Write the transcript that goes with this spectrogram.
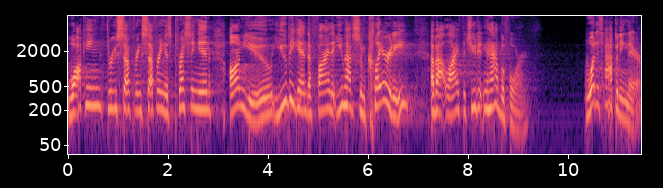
walking through suffering, suffering is pressing in on you, you begin to find that you have some clarity about life that you didn't have before. What is happening there?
